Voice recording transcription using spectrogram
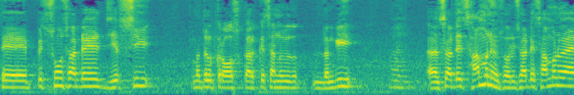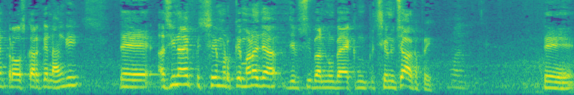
ਤੇ ਪਿੱਛੋਂ ਸਾਡੇ ਜਿਪਸੀ ਮਤਲਬ ਕ੍ਰਾਸ ਕਰਕੇ ਸਾਨੂੰ ਜਦੋਂ ਲੰਗੀ ਹਾਂਜੀ ਸਾਡੇ ਸਾਹਮਣੇ ਸੌਰੀ ਸਾਡੇ ਸਾਹਮਣੇ ਐ ਕ੍ਰਾਸ ਕਰਕੇ ਲੰਘੀ ਤੇ ਅਸੀਂ ਨਾ ਇਹ ਪਿੱਛੇ ਮੁੜ ਕੇ ਮਾੜਾ ਜਿਹਾ ਜਿਪਸੀ ਵੱਲ ਨੂੰ ਬੈਕ ਨੂੰ ਪਿੱਛੇ ਨੂੰ ਝਾਕ ਪਏ। ਹਾਂਜੀ। ਤੇ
